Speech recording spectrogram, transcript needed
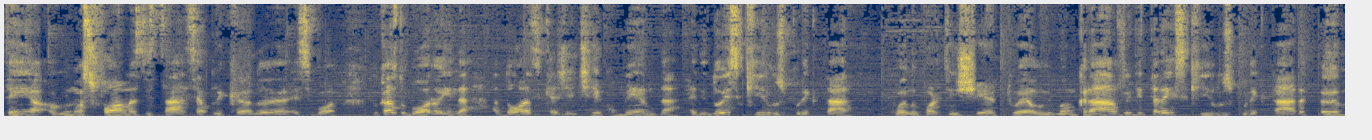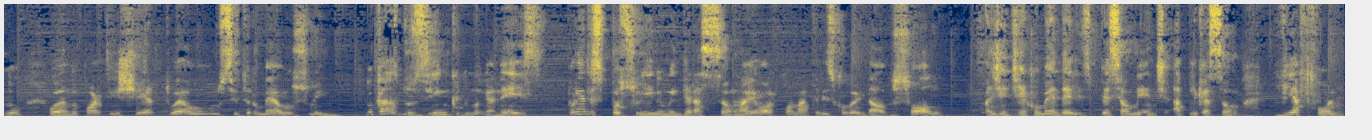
tem algumas formas de estar se aplicando eh, esse boro. No caso do boro ainda, a dose que a gente recomenda é de 2 quilos por hectare quando o porta-enxerto é o limão cravo, e de 3 quilos por hectare ano, quando o porta-enxerto é o citromelo suíno. No caso do zinco e do manganês, por eles possuírem uma interação maior com a matriz coloidal do solo, a gente recomenda ele especialmente aplicação via folha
